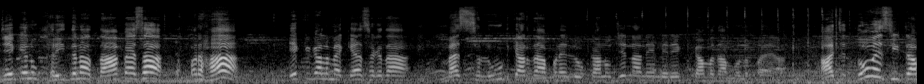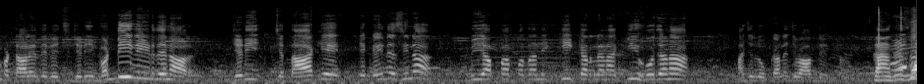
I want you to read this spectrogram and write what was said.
ਜੇ ਕਿ ਇਹਨੂੰ ਖਰੀਦਣਾ ਤਾਂ ਪੈਸਾ। ਪਰ ਹਾਂ ਇੱਕ ਗੱਲ ਮੈਂ ਕਹਿ ਸਕਦਾ ਮੈਂ ਸਲੂਟ ਕਰਦਾ ਆਪਣੇ ਲੋਕਾਂ ਨੂੰ ਜਿਨ੍ਹਾਂ ਨੇ ਮੇਰੇ ਕੰਮ ਦਾ ਮੁੱਲ ਪਾਇਆ। ਅੱਜ ਦੋਵੇਂ ਸੀਟਾਂ ਬਟਾਲੇ ਦੇ ਵਿੱਚ ਜਿਹੜੀ ਵੱਡੀ ਲੀਡ ਦੇ ਨਾਲ ਜਿਹੜੀ ਜਿਤਾ ਕੇ ਇਹ ਕਹਿੰਦੇ ਸੀ ਨਾ ਵੀ ਆਪਾਂ ਪਤਾ ਨਹੀਂ ਕੀ ਕਰ ਲੈਣਾ ਕੀ ਹੋ ਜਾਣਾ। ਅੱਜ ਲੋਕਾਂ ਨੇ ਜਵਾਬ ਦੇ ਦਿੱਤਾ। ਕਾਂਗਰਸ ਦਾ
